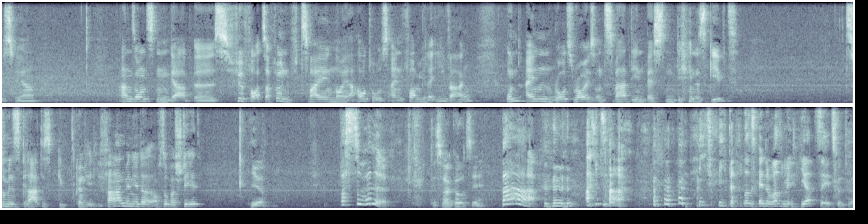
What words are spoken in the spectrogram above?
bisher. Ansonsten gab es für Forza 5 zwei neue Autos, einen Formula E-Wagen und einen Rolls Royce und zwar den besten, den es gibt. Zumindest gratis gibt, könnt ihr die fahren, wenn ihr da auf sowas steht. Hier, Was zur Hölle? das war Goatsee. Bah! Alter! Ich, ich dachte, das hätte was mit Yatzee zu tun.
